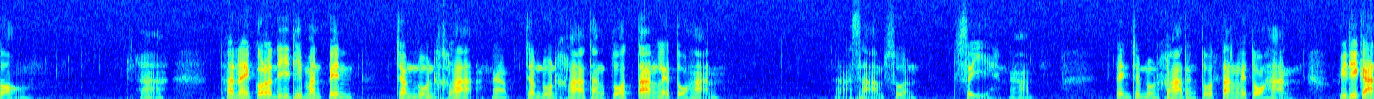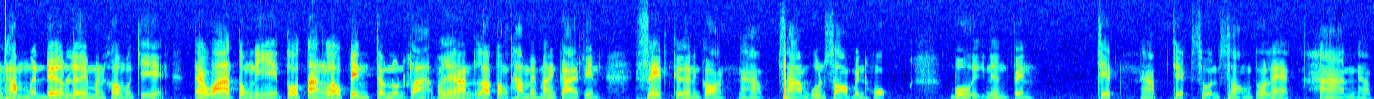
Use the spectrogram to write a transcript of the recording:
สองอ่า ถ้าในกรณีที่มันเป็นจำนวนคละนะครับจำนวนคละทั้งตัวตั้งและตัวหารสามส่วนสี่นะครับ เป็นจำนวนคลาทั้งตัวตั้งและตัวหาร วิธีการทำเหมือนเดิมเลยเหมือนข้อเมื่อกี้ แต่ว่าตรงนี้ตัวตั้งเราเป็นจำนวนคลาเพราะฉะนั้นเราต้องทำให้มันกลายเป็นเศษเกินก่อนนะครับสามคูณสองเป็นหกบวกอีกหนึ่งเป็นเจ็ดนะครับเจ็ดส่วนสองตัวแรกหารนะครับ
